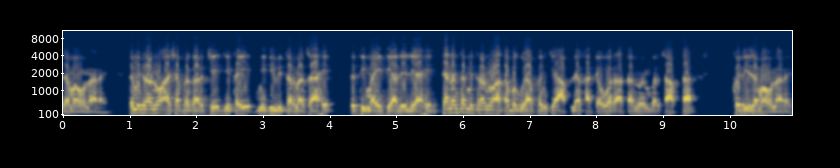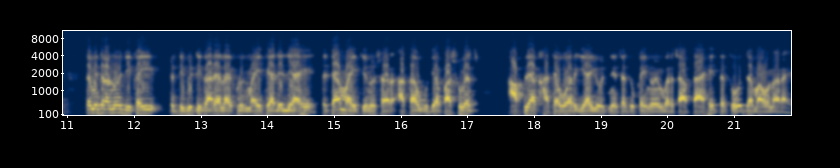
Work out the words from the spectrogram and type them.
जमा होणार आहे. तर मित्रांनो अशा प्रकारचे जे काही निधी वितरणाचं आहे तर ती माहिती आलेली आहे. त्यानंतर मित्रांनो आता बघूया आपण की आपल्या खात्यावर आता नोव्हेंबरचा हप्ता कधी जमा होणार आहे. तर मित्रांनो जी काही डीबीटी कार्यालयाकडून माहिती आलेली आहे तर त्या माहितीनुसार आता उद्यापासूनच आपल्या खात्यावर या योजनेचा जो काही नोव्हेंबरचा हप्ता आहे तर तो जमा होणार आहे.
